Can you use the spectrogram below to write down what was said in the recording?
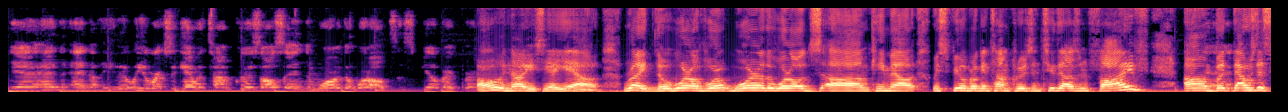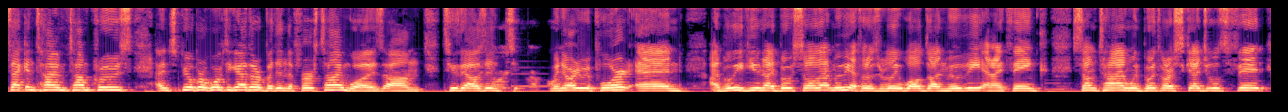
Yeah, and and he, he works again with Tom Cruise also in the War of the Worlds, the Spielberg version. Oh, nice. Yeah, yeah. Right. The War of War, War of the Worlds um, came out with Spielberg and Tom Cruise in 2005. Um, But that was the second time Tom Cruise and Spielberg worked together. But then the first time was um, 2000 Minority Report. Minority Report. And I believe you and I both saw that movie. I thought it was a really well done movie. And I think sometime when both of our schedules fit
